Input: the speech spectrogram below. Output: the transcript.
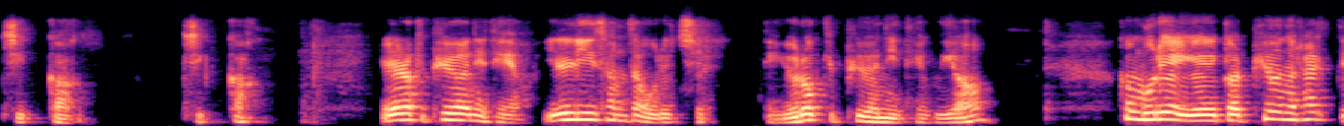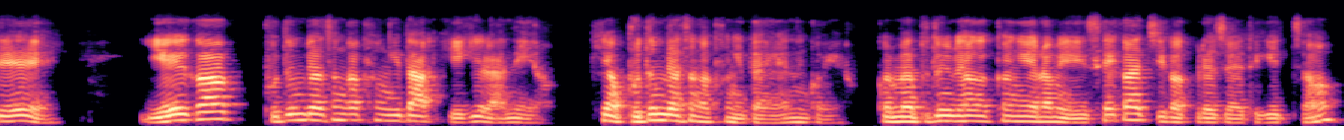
직각, 직각. 이렇게 표현이 돼요. 1, 2, 3, 4, 5, 6, 7. 네, 이렇게 표현이 되고요. 그럼 우리가 이걸 표현을 할때 예각 부등변 삼각형이다 얘기를 안 해요. 그냥 부등변 삼각형이다 하는 거예요. 그러면 부등변 삼각형이라면 이 세 가지가 그려져야 되겠죠.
